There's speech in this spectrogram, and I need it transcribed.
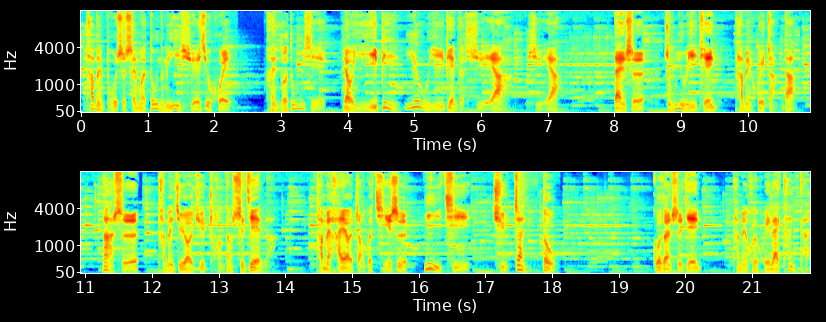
他们不是什么都能一学就会，很多东西。要一遍又一遍的学呀学呀，但是总有一天他们会长大，那时他们就要去闯荡世界了。他们还要找个骑士一起去战斗。过段时间他们会回来看看，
